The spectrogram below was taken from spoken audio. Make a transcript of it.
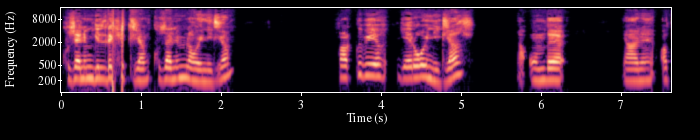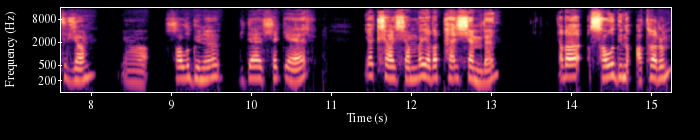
kuzenim gilde çekeceğim. Kuzenimle oynayacağım. Farklı bir yere oynayacağız. Ya onda yani atacağım. Ya salı günü gidersek eğer ya çarşamba ya da perşembe ya da salı günü atarım.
